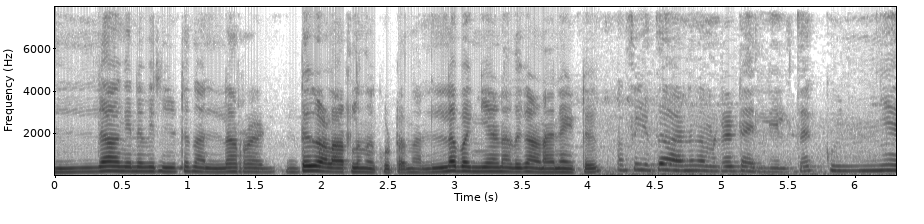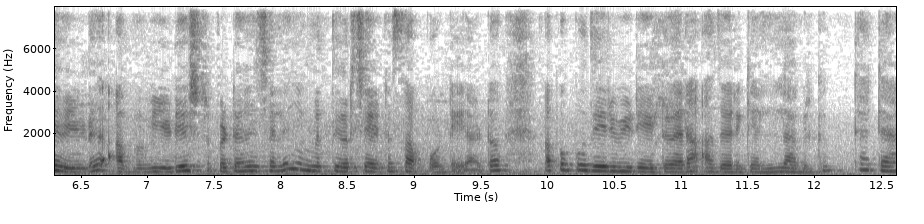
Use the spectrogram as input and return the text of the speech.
എല്ലാം അങ്ങനെ വിരിഞ്ഞിട്ട് നല്ല റെഡ് കളറിൽ നിൽക്കും കേട്ടോ നല്ല ഭംഗിയാണ് അത് കാണാനായിട്ട്. അപ്പോൾ ഇതാണ് നമ്മുടെ ഡൽഹിയിലത്തെ കുഞ്ഞ വീട്. അപ്പോൾ വീഡിയോ ഇഷ്ടപ്പെട്ടെന്ന് വെച്ചാൽ നിങ്ങൾ തീർച്ചയായിട്ടും സപ്പോർട്ട് ചെയ്യാം കേട്ടോ അപ്പോൾ പുതിയൊരു വീഡിയോ ആയിട്ട് വരാം. അതുവരെ എല്ലാവർക്കും ടാറ്റാ.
